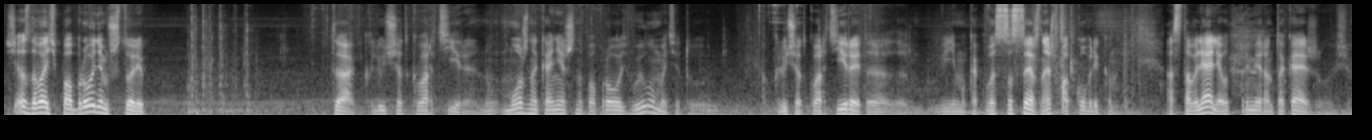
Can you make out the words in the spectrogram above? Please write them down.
Сейчас давайте побродим, что ли. Так, ключ от квартиры. Ну, можно, конечно, попробовать выломать эту... Ключ от квартиры, это, видимо, как в СССР, знаешь, под ковриком оставляли. Вот примерно такая же, в общем.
